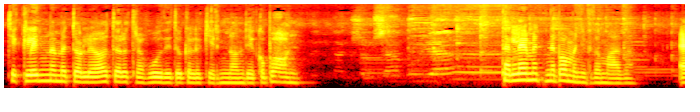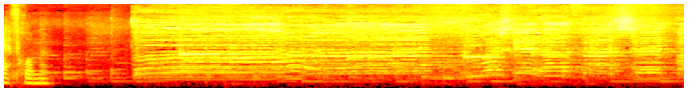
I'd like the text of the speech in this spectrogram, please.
και κλείνουμε με το λεότερο τραγούδι των καλοκαιρινών διακοπών. Τα λέμε την επόμενη εβδομάδα. Εύχομαι. shadow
